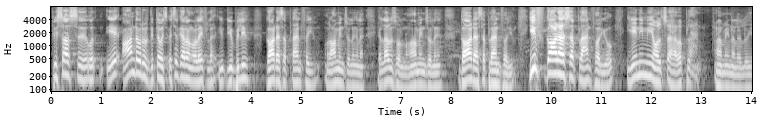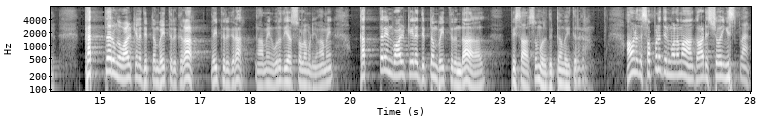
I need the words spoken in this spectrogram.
பிசாசு ஒரு ஏ ஆண்டவர் ஒரு திட்டம் வச்சு வச்சுருக்காரு அவங்க லைஃப்பில் you you believe God has a plan for you ஒரு ஆமீன் சொல்லுங்களேன். எல்லாரும் சொல்லணும். ஆமீன் சொல்லுங்கள் God has a plan for you if God has a plan for you enemy also have a plan amen hallelujah கத்தர் உங்கள் வாழ்க்கையில் திட்டம் வைத்திருக்கிறார். வைத்திருக்கிறார். ஆமீன். உறுதியாக சொல்ல முடியும். ஆமீன். கத்தரின் வாழ்க்கையில் திட்டம் வைத்திருந்தால் பிசாசும் ஒரு திட்டம் வைத்திருக்கிறான். அவனுக்கு சொப்பனத்தின் மூலமாக God is showing his plan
